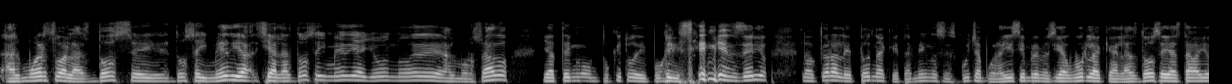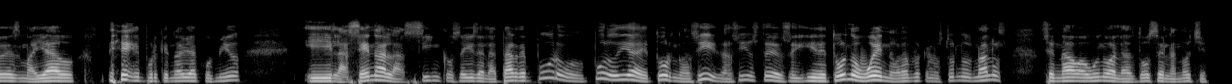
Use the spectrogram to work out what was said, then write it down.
almuerzo a las doce, doce y media. Si a las doce y media yo no he almorzado, ya tengo un poquito de hipoglicemia, en serio. La doctora Letona, que también nos escucha por ahí, siempre me hacía burla que a las 12 ya estaba yo desmayado porque no había comido. Y la cena a las 5 o 6 de la tarde, puro, puro día de turno, así, así ustedes. Y de turno bueno, ¿verdad? Porque en los turnos malos cenaba uno a las 12 de la noche.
